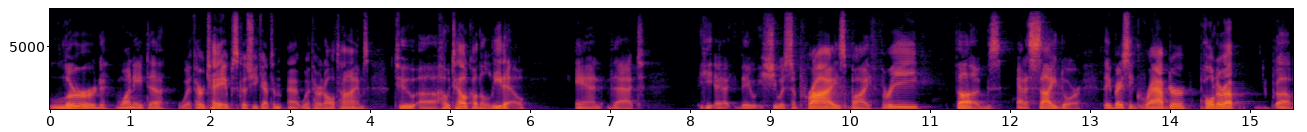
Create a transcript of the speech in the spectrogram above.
lured Juanita with her tapes, because she kept them at, with her at all times, to a hotel called the Lido, and that he, uh, they, she was surprised by three thugs at a side door. They basically grabbed her, pulled her up, uh,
